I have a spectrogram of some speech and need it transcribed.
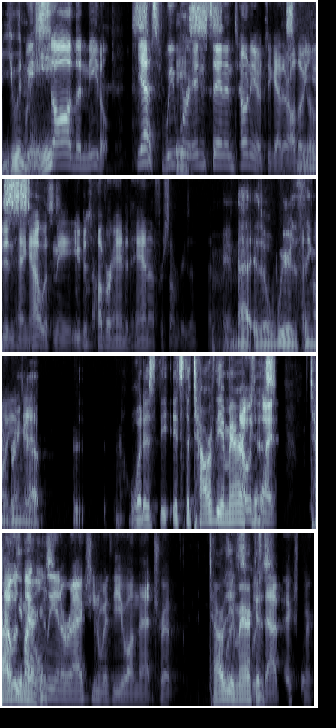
You and we me. saw the needle. Yes, we were in San Antonio together. Although you didn't hang out with me, you just hover handed Hannah for some reason. Okay, that is a weird thing to bring up. What is the? It's the Tower of the That Americas. was my Tower that was my only interaction with you on that trip. Tower of the was- was Americas. that picture.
